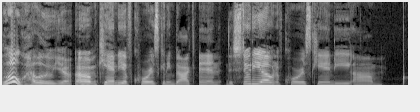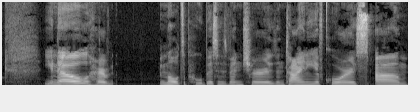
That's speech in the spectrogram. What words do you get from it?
Oh, hallelujah. Um, Kandi, of course, getting back in the studio, and of course, Kandi, um, you know, her multiple business ventures, and Tiny, of course. Um,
